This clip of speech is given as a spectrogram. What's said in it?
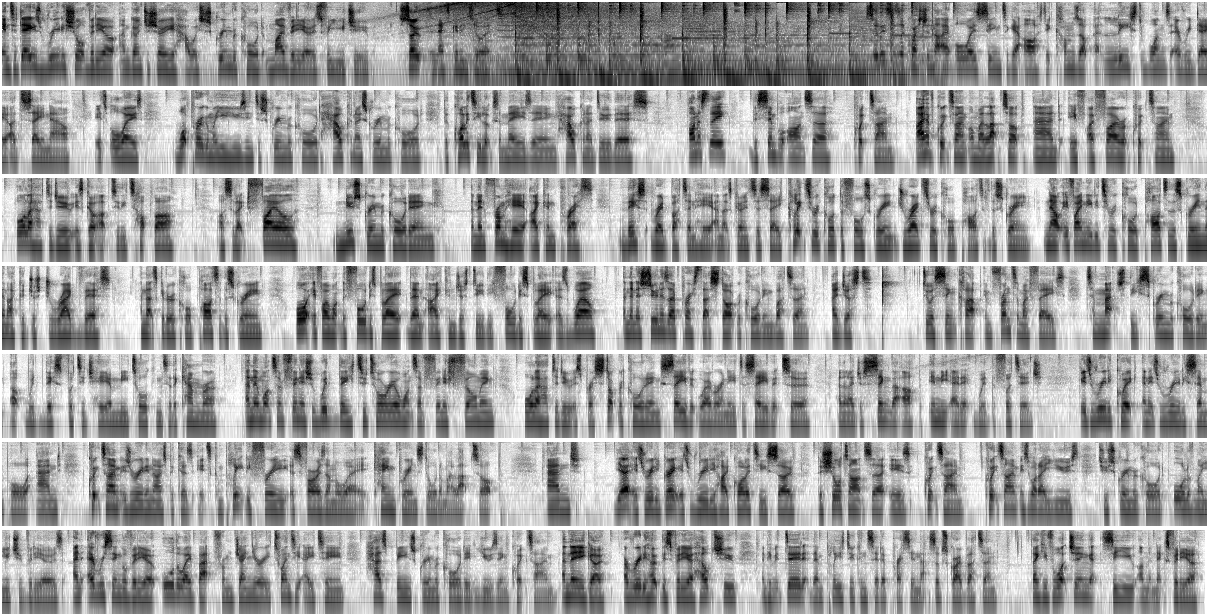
In today's really short video, I'm going to show you how I screen record my videos for YouTube. So let's get into it. So this is a question that I always seem to get asked. It comes up at least once every day, I'd say now. It's always, what program are you using to screen record? How can I screen record? The quality looks amazing. How can I do this? Honestly, the simple answer, QuickTime. I have QuickTime on my laptop and if I fire up QuickTime, all I have to do is go up to the top bar. I'll select File, New Screen Recording, and then from here I can press this red button here and that's going to say click to record the full screen, drag to record part of the screen. Now if I needed to record part of the screen then I could just drag this and that's going to record part of the screen. Or if I want the full display then I can just do the full display as well. And then as soon as I press that start recording button, I just do a sync clap in front of my face to match the screen recording up with this footage here, me talking to the camera. And then once I'm finished with the tutorial, once I've finished filming, all I have to do is press stop recording, save it wherever I need to save it to, and then I just sync that up in the edit with the footage. It's really quick and it's really simple and QuickTime is really nice because it's completely free as far as I'm aware. It came pre-installed on my laptop and yeah, it's really great. It's really high quality. So the short answer is QuickTime. QuickTime is what I use to screen record all of my YouTube videos and every single video all the way back from January 2018 has been screen recorded using QuickTime. And there you go. I really hope this video helped you and if it did then please do consider pressing that subscribe button. Thank you for watching. See you on the next video.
